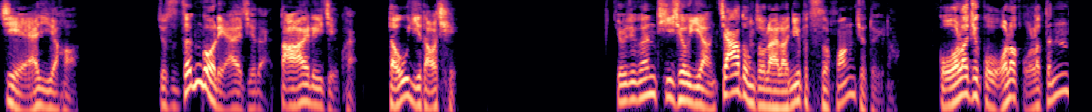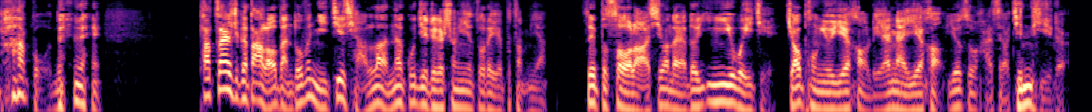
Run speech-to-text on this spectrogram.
建议哈，就是整个恋爱阶段，大额的借款都一刀切，就就跟踢球一样，假动作来了你不吃慌就对了，过了就过了，过了等他过，对不对？他再是个大老板，都问你借钱了，那估计这个生意做的也不怎么样。所以不说了，希望大家都引以为戒，交朋友也好，恋爱也好，有时候还是要警惕一点。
